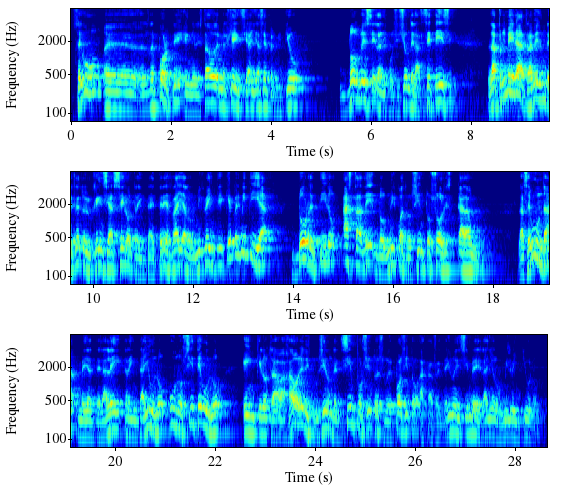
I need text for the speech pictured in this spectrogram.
Según eh, el reporte, en el estado de emergencia ya se permitió dos veces la disposición de la CTS. La primera a través de un decreto de urgencia 033 raya 2020 que permitía dos retiros hasta de 2.400 soles cada uno. La segunda, mediante la ley 31171, en que los trabajadores dispusieron del 100% de su depósito hasta el 31 de diciembre del año 2021.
